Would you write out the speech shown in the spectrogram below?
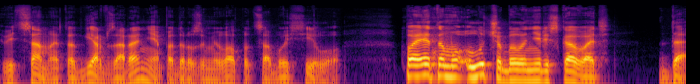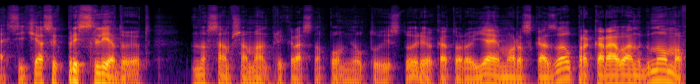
ведь сам этот герб заранее подразумевал под собой силу. Поэтому лучше было не рисковать. Да, сейчас их преследуют. Но сам шаман прекрасно помнил ту историю, которую я ему рассказал про караван гномов,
